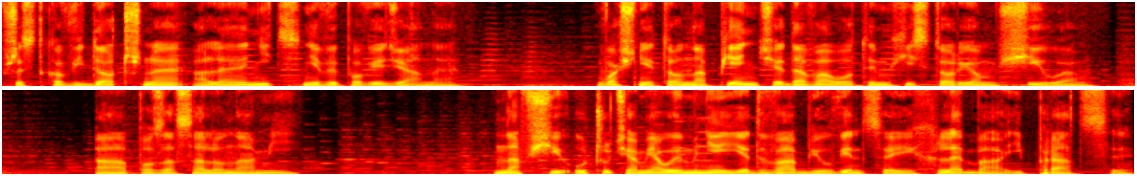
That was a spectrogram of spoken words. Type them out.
Wszystko widoczne, ale nic nie wypowiedziane. Właśnie to napięcie dawało tym historiom siłę. A poza salonami? Na wsi uczucia miały mniej jedwabiu, więcej chleba i pracy.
